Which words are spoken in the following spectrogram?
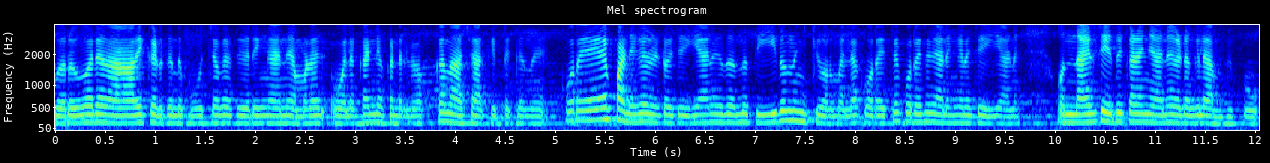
വെറുതെ നാറിക്കെടുക്കുന്നത് പൂച്ചൊക്കെ കീറിങ്ങാൻ നമ്മുടെ ഓലക്കണ്ണിയൊക്കെ ഉണ്ടല്ലോ ഒക്കെ നാശാക്കിയിട്ടിരിക്കുന്നത് കുറേ പണികൾ കേട്ടോ ചെയ്യാൻ? ഇതൊന്നും തീരൊന്നും എനിക്ക് ഓർമ്മയില്ല. കുറേശ്ശെ കുറേശ്ശെ ഞാനിങ്ങനെ ചെയ്യാണ്. ഒന്നായിട്ട് ചെയ്ത് കഴിഞ്ഞാൽ ഞാൻ എവിടെയെങ്കിലും അമ്പിപ്പോവും.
